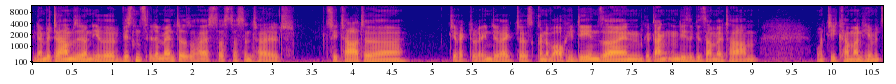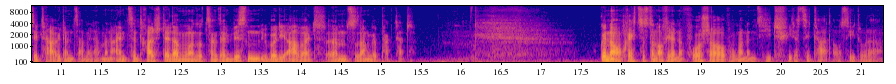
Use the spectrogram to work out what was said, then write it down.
In der Mitte haben Sie dann Ihre Wissenselemente, so heißt das. Das sind halt Zitate, direkt oder indirekt. Es können aber auch Ideen sein, Gedanken, die Sie gesammelt haben. Und die kann man hier mit Citavi dann sammeln. Da hat man einen Zentralsteller, wo man sozusagen sein Wissen über die Arbeit ähm, zusammengepackt hat. Genau, rechts ist dann auch wieder eine Vorschau, wo man dann sieht, wie das Zitat aussieht oder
